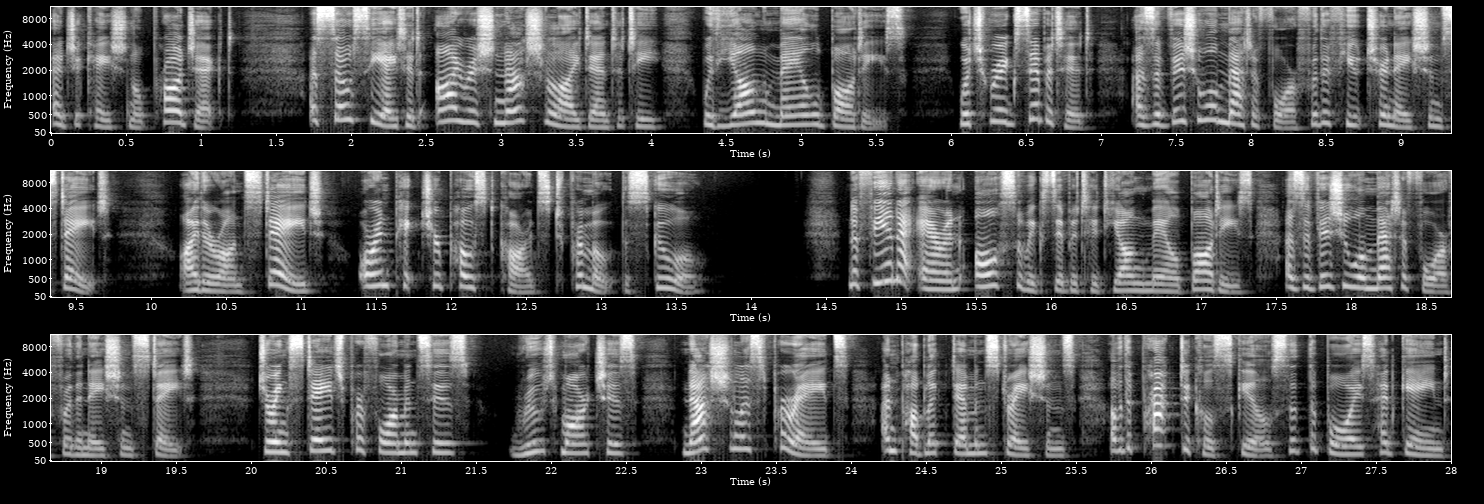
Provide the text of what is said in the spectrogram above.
educational project associated Irish national identity with young male bodies, which were exhibited as a visual metaphor for the future nation state, either on stage or in picture postcards to promote the school. Na Fianna Éireann also exhibited young male bodies as a visual metaphor for the nation state during stage performances, route marches, nationalist parades, and public demonstrations of the practical skills that the boys had gained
